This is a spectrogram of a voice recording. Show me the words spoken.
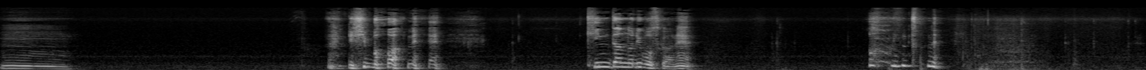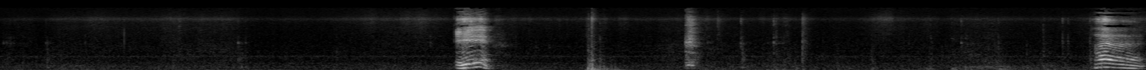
うーん。リボはね、禁断のリボですからね。ほんとね。ええはいはいはい。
